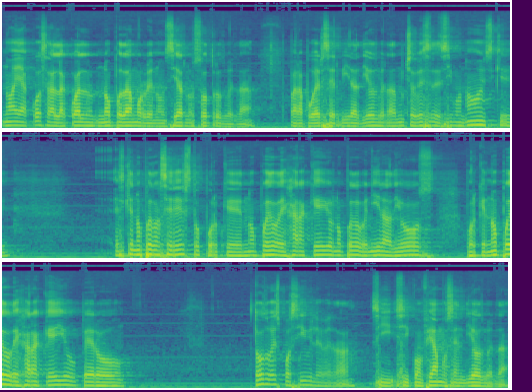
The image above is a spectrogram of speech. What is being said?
no haya cosa a la cual no podamos renunciar nosotros, ¿verdad? Para poder servir a Dios, ¿verdad? Muchas veces decimos, no, es que es que no puedo hacer esto porque no puedo dejar aquello, no puedo venir a Dios porque no puedo dejar aquello, pero todo es posible, ¿verdad? Si, si confiamos en Dios, ¿verdad?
